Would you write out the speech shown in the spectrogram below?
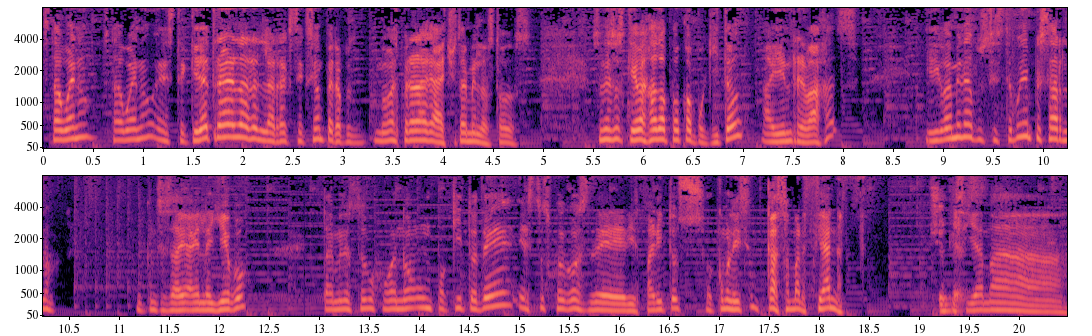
Está bueno, está bueno. Este, quería traer la, la pero pues no voy a esperar a chutármelos todos. Son esos que he bajado poco a poquito, ahí en rebajas. Y digo, ah, mira, pues este, voy a empezarlo. Entonces ahí, ahí la llevo. También estuve jugando un poquito de estos juegos de disparitos, o como le dicen, Casa Marciana, que se llama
